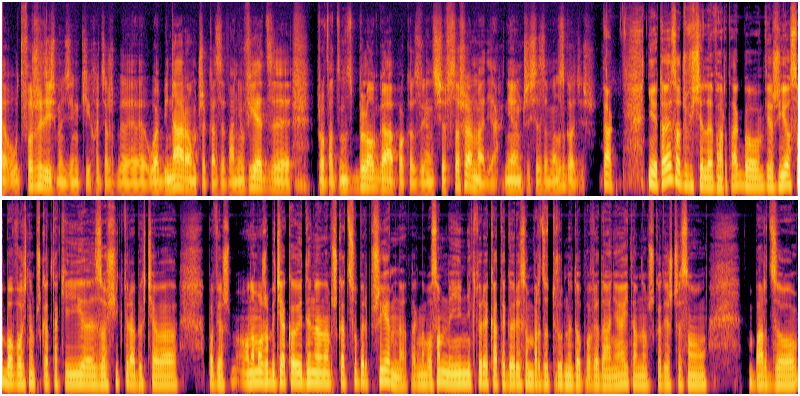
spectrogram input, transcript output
e, utworzyliśmy, dzięki chociażby webinarom, przekazywaniu wiedzy, prowadząc bloga, pokazując się w social mediach. Nie wiem, czy się ze mną zgodzisz. Tak. Nie, to jest oczywiście lewar, tak? Bo wiesz, i osobowość na przykład takiej e, Zosi, która by chciała, bo wiesz, ona może być jako jedyna na przykład super przyjemna, tak? No bo są niektóre kategorie są bardzo trudne do opowiadania i tam na przykład jeszcze są bardzo,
